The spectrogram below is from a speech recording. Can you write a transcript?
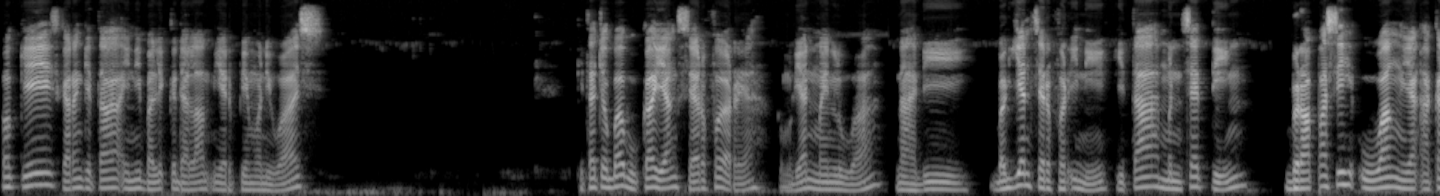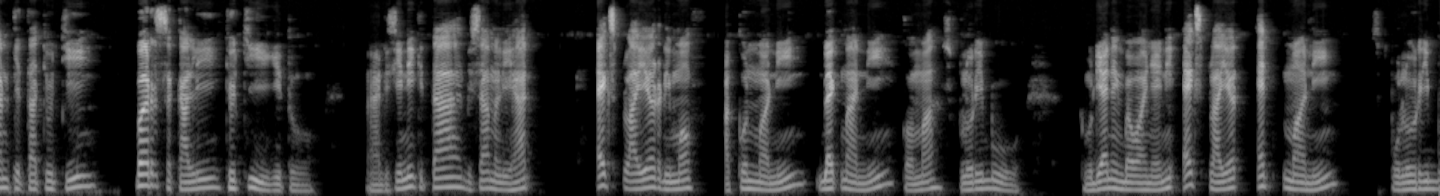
Oke, okay, sekarang kita ini balik ke dalam IRP Moniwas. Kita coba buka yang server ya, kemudian main luar. Nah, di bagian server ini kita men-setting berapa sih uang yang akan kita cuci per sekali cuci gitu. Nah, di sini kita bisa melihat expired remove akun money, black money, 10.000. Kemudian yang bawahnya ini expired add money 10.000.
